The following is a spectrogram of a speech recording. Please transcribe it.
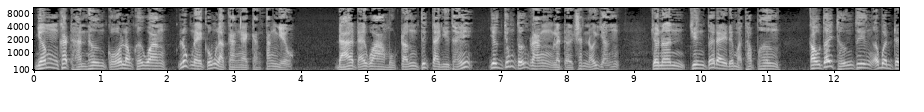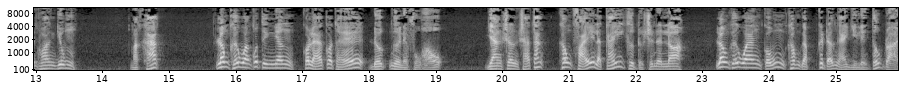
Nhóm khách hành hương của Long Khởi Quang lúc này cũng là càng ngày càng tăng nhiều. Đã trải qua một trận tiết tài như thế, dân chúng tưởng rằng là trời xanh nổi giận, cho nên chuyên tới đây để mà thấp hương, cầu tới thượng thiên ở bên trên hoang dung. Mặt khác, Long Khởi Quang có tiên nhân, có lẽ có thể được người này phù hộ. Giang Sơn xã tắc, không phải là cái Khương Trực Sinh nên lo. Long Khởi Quang cũng không gặp cái trở ngại gì liền tốt rồi.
